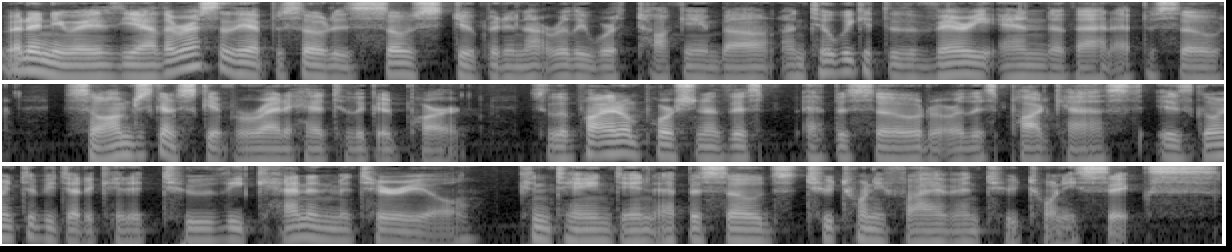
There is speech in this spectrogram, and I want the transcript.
But, anyways, yeah, the rest of the episode is so stupid and not really worth talking about until we get to the very end of that episode. So I'm just going to skip right ahead to the good part. So the final portion of this episode or this podcast is going to be dedicated to the canon material contained in episodes 225 and 226.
